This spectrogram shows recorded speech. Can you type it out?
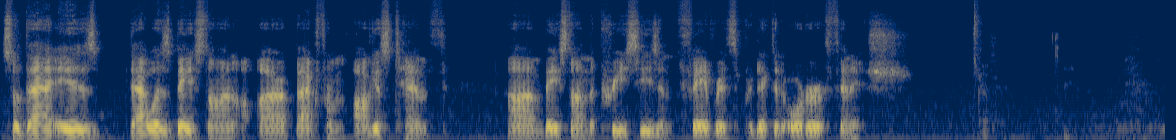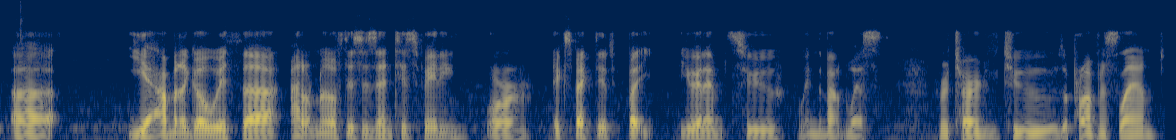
So that is that was based on uh, back from August tenth, um, based on the preseason favorites predicted order of finish. Uh, yeah, I'm gonna go with. Uh, I don't know if this is anticipating or expected, but UNM to win the Mountain West, return to the promised land,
